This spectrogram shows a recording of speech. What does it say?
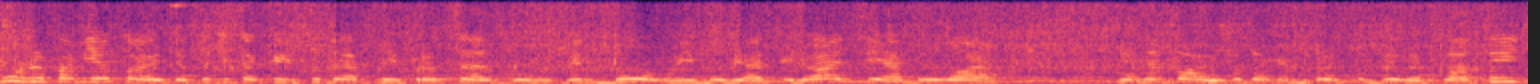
Може, пам'ятаєте, тоді такий судебний процес був, він довгий був, і апеляція була. Я не знаю, що там їм присудили платити,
